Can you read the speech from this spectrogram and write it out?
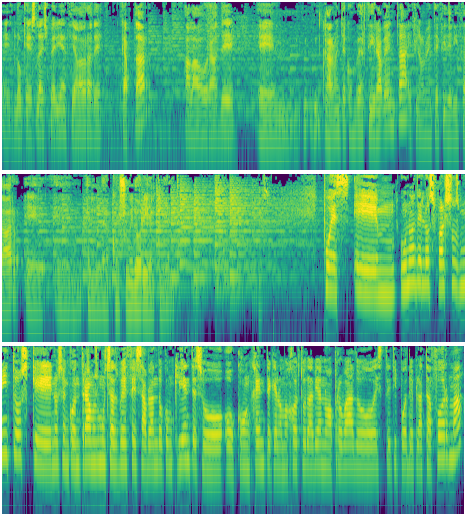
eh, lo que es la experiencia a la hora de captar, a la hora de eh, claramente convertir a venta y finalmente fidelizar eh, el consumidor y el cliente. Pues eh, uno de los falsos mitos que nos encontramos muchas veces hablando con clientes o, o, con gente que a lo mejor todavía no ha probado este tipo de plataforma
